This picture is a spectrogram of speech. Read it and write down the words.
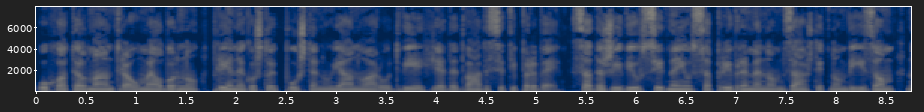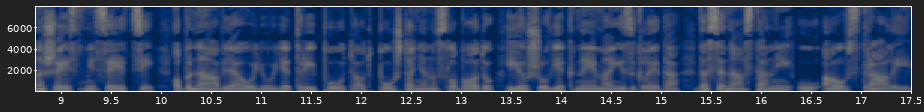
u hotel Mantra u Melbourneu prije nego što je pušten u januaru 2021. Sada živi u Sidneju sa privremenom zaštitnom vizom na šest mjeseci. Obnavljao ju je tri puta od puštanja na slobodu i još uvijek nema izgleda da se nastani u Australiji.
